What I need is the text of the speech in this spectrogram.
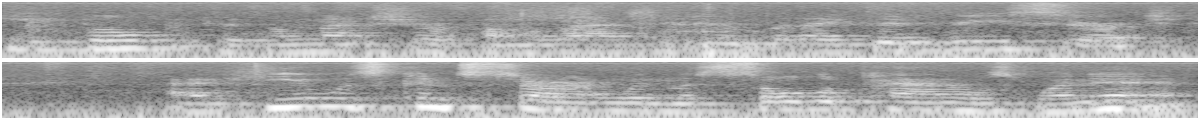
people, because I'm not sure if I'm allowed to do, but I did research. And he was concerned when the solar panels went in,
